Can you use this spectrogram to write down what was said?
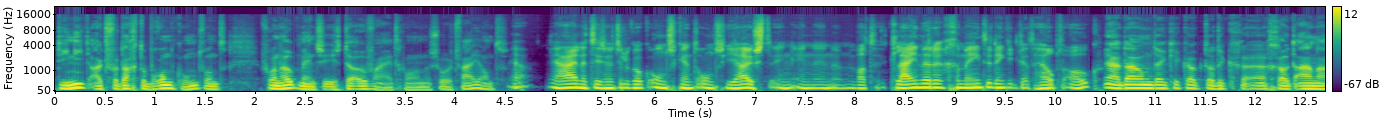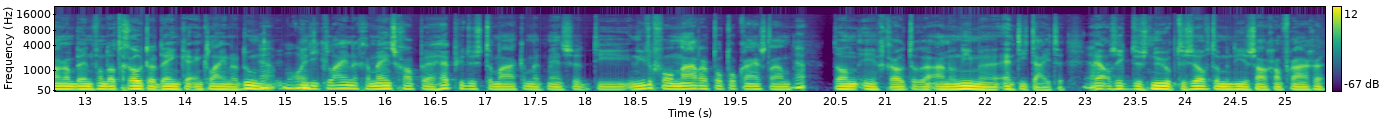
die niet uit verdachte bron komt. Want voor een hoop mensen is de overheid gewoon een soort vijand. Ja. ja, en het is natuurlijk ook ons kent ons juist in, in, in een wat kleinere gemeente, denk ik. Dat helpt ook. Ja, daarom denk ik ook dat ik eh, groot aanhanger ben van dat groter denken en kleiner doen. Ja, mooi. In die kleine gemeenschappen heb je dus te maken met mensen die in ieder geval nader tot elkaar staan Ja. Dan in grotere anonieme entiteiten. Ja. Als ik dus nu op dezelfde manier zou gaan vragen,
